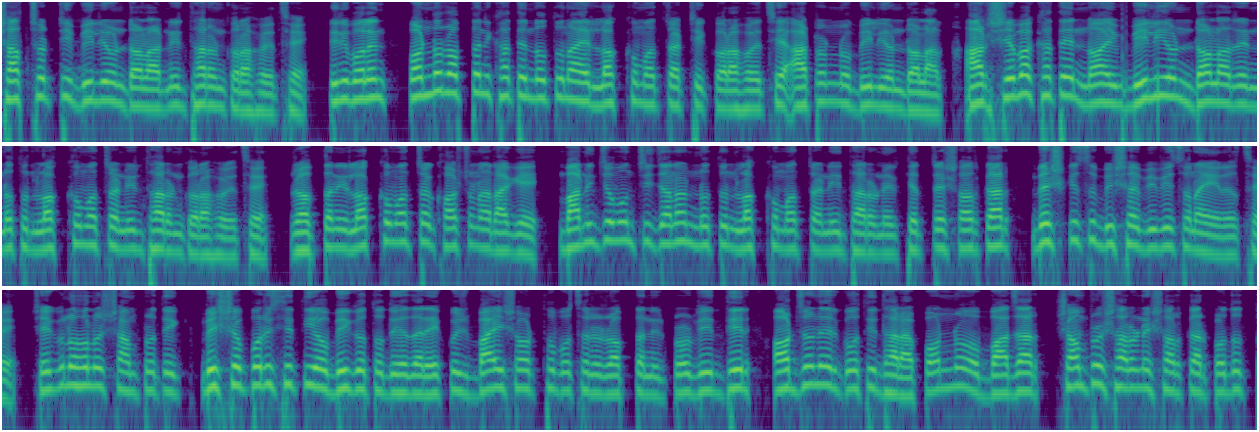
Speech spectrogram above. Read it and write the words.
সাতষট্টি বিলিয়ন ডলার নির্ধারণ করা হয়েছে। তিনি বলেন, পণ্য রপ্তানি খাতে নতুন আয়ের লক্ষ্যমাত্রা ঠিক করা হয়েছে আটান্ন বিলিয়ন ডলার, আর সেবা খাতে নয় বিলিয়ন বিলিয়ন ডলারের নতুন লক্ষ্যমাত্রা নির্ধারণ করা হয়েছে। রপ্তানি লক্ষ্যমাত্রা ঘোষণার আগে বাণিজ্যমন্ত্রী জানান, নতুন লক্ষ্যমাত্রা নির্ধারণের ক্ষেত্রে সরকার বেশ কিছু বিষয় বিবেচনায় এনেছে। সেগুলো হলো সাম্প্রতিক বিশ্ব পরিস্থিতি ও বিগত দুই হাজার একুশ বাইশ অর্থ বছরের রপ্তানির প্রবৃদ্ধির অর্জনের গতিধারা, পণ্য ও বাজার সম্প্রসারণে সরকার প্রদত্ত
